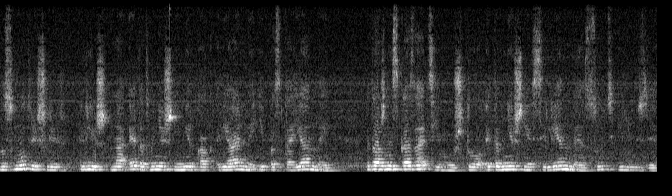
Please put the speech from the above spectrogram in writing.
но смотришь лишь на этот внешний мир как реальный и постоянный, вы должны сказать ему, что эта внешняя Вселенная — суть иллюзия.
